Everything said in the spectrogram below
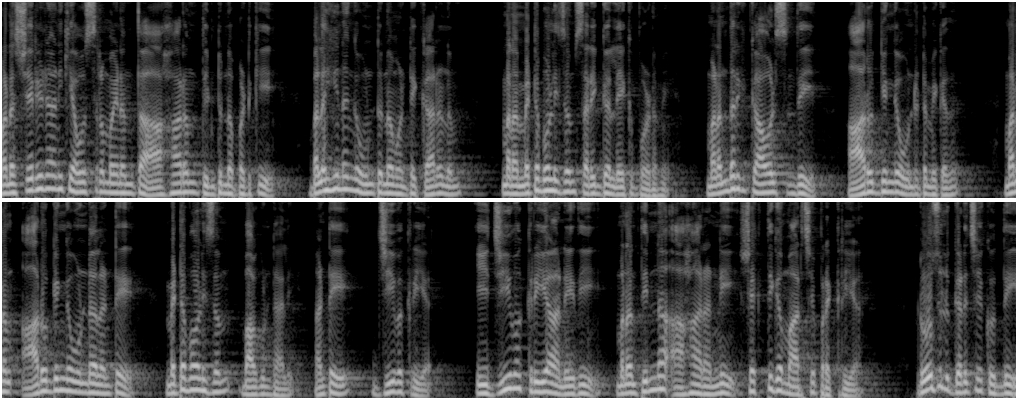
మన శరీరానికి అవసరమైనంత ఆహారం తింటున్నప్పటికీ బలహీనంగా ఉంటున్నామంటే కారణం మన మెటబాలిజం సరిగ్గా లేకపోవడమే. మనందరికీ కావాల్సింది ఆరోగ్యంగా ఉండటమే కదా. మనం ఆరోగ్యంగా ఉండాలంటే మెటబాలిజం బాగుండాలి. అంటే జీవక్రియ. ఈ జీవక్రియ అనేది మనం తిన్న ఆహారాన్ని శక్తిగా మార్చే ప్రక్రియ. రోజులు గడిచే కొద్దీ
